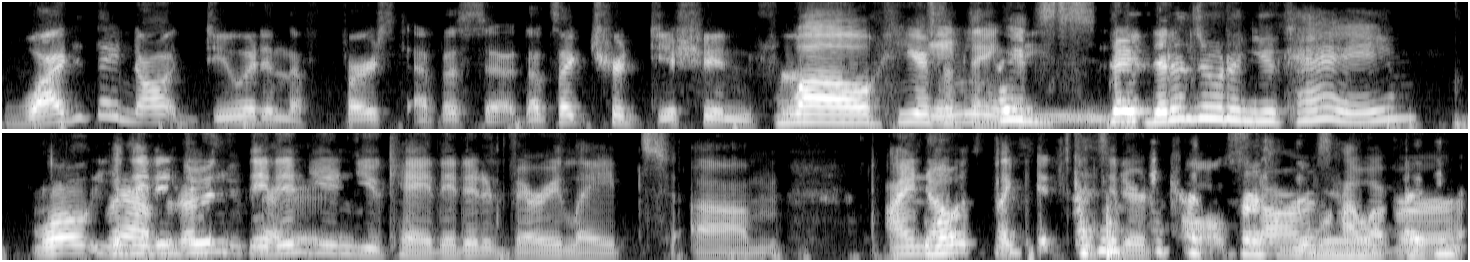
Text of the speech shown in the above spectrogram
why did they not do it in the first episode? That's like tradition for well, here's the thing. They, it's- they didn't do it in UK. Well, But yeah, they didn't but do that's it. They didn't do it in UK. They did it very late. Um, I know Well, it's like it's considered all stars. However,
